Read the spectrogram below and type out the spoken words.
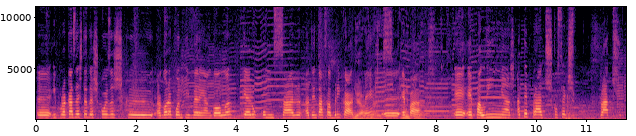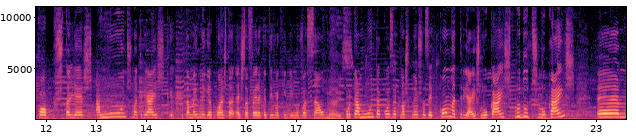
Eh, e por acaso esta é das coisas que agora quando estiver em Angola quero começar a tentar fabricar, Yeah, né? nice. Muito epá, nice. É, é palinhas, até pratos, consegues pratos, copos, talheres, há muitos materiais que, que também liga com esta, esta feira que eu tive aqui de inovação, Nice. porque há muita coisa que nós podemos fazer com materiais locais, produtos locais, hum,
